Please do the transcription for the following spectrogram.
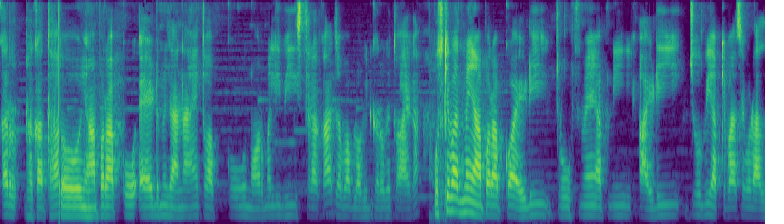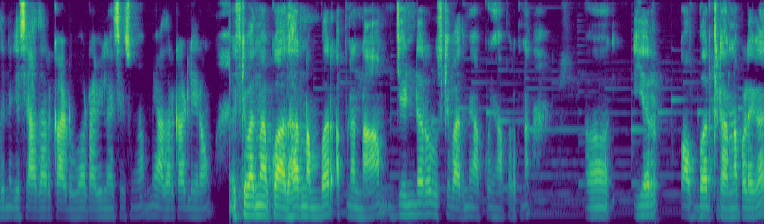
कर रखा था। तो यहाँ पर आपको ऐड में जाना है तो आपको नॉर्मली भी इस तरह का जब आप लॉगिन करोगे तो आएगा। उसके बाद में यहाँ पर आपको आईडी प्रूफ में अपनी आईडी जो भी आपके पास है वो डाल देना। जैसे आधार कार्ड हुआ ड्राइविंग लाइसेंस हुआ, मैं आधार कार्ड ले रहा हूँ। इसके बाद में आपको आधार नंबर अपना नाम जेंडर और उसके बाद में आपको यहाँ पर अपना ईयर ऑफ़ बर्थ डालना पड़ेगा।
